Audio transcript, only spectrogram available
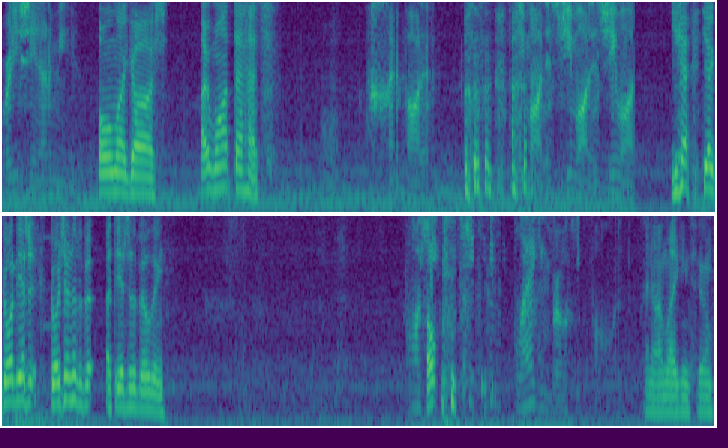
Where do you see an enemy? Oh my gosh, I want that! I bought it. Gmon, it's Gmon, it's Gmon. Yeah, yeah, go on the edge, go down to the, at the edge of the building. Oh, Oh. he, he, keep lagging, bro. I keep falling. I know, I'm lagging too.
